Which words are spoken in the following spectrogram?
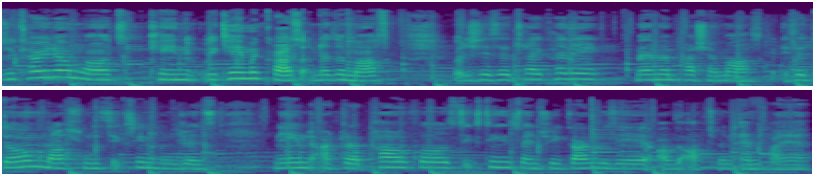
As we carried on walking, we came across another mosque, which is the Tekeli Mehmed Pasha Mosque. It's a domed mosque from the 1600s, named after a powerful 16th century Grand Vizier of the Ottoman Empire.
